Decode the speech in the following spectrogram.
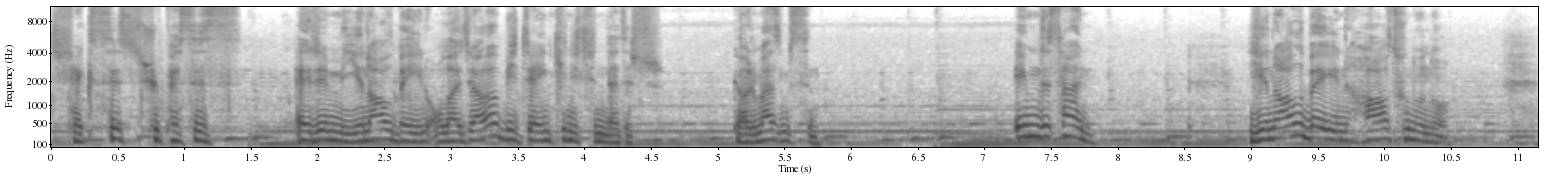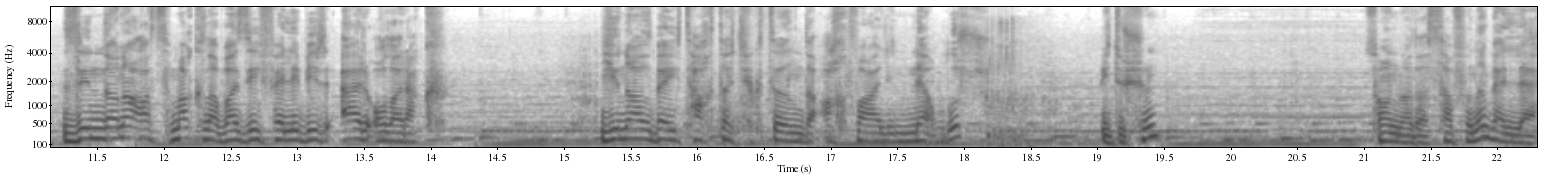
şeksiz şüphesiz Erim Yınal Bey'in olacağı bir cenkin içindedir. Görmez misin? Şimdi sen Yınal Bey'in hatununu zindana atmakla vazifeli bir er olarak Yınal Bey tahta çıktığında ahvalin ne olur? Bir düşün. Sonra da safını belle.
